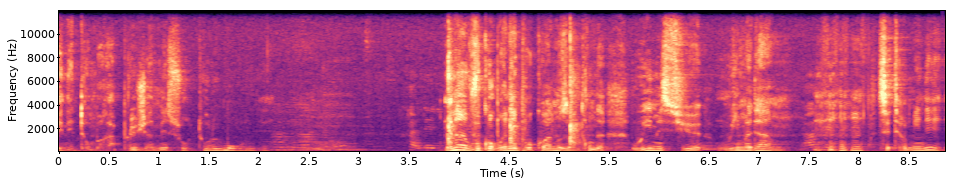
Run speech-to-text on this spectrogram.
elle ne tombera plus jamais sur tout le monde. Maintenant, vous comprenez pourquoi nous entrons dans... Oui, monsieur, oui, madame. C'est terminé.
